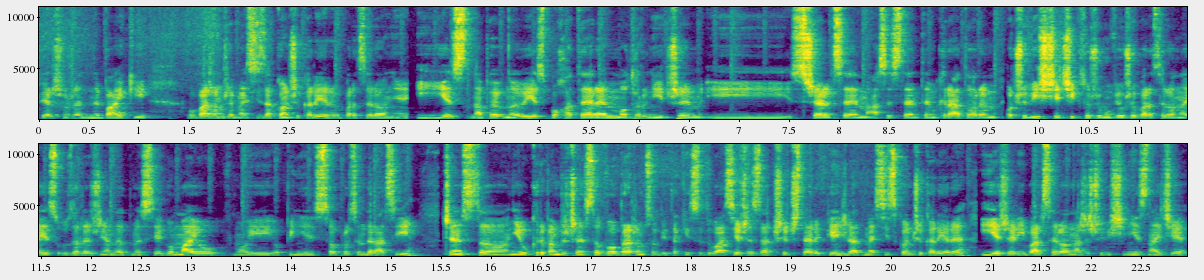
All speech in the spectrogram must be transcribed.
pierwszorzędne bajki. Uważam, że Messi zakończy karierę w Barcelonie i jest na pewno jest bohaterem motorniczym i strzelcem, asystentem, kreatorem. Oczywiście ci, którzy mówią, że Barcelona jest uzależniona od Messiego, mają w mojej opinii 100% racji. Często, nie ukrywam, że często wyobrażam sobie takie sytuacje, że za 3, 4, 5 lat Messi skończy karierę i jeżeli Barcelona rzeczywiście nie znajdzie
